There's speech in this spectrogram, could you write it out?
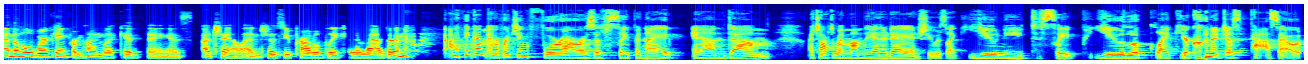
and the whole working from home with kid thing is a challenge, as you probably can imagine. I think I'm averaging four hours of sleep a night. And um, I talked to my mom the other day, and she was like, You need to sleep. You look like you're going to just pass out.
